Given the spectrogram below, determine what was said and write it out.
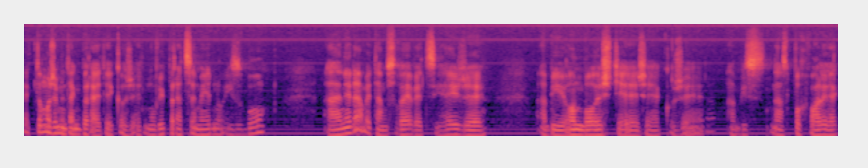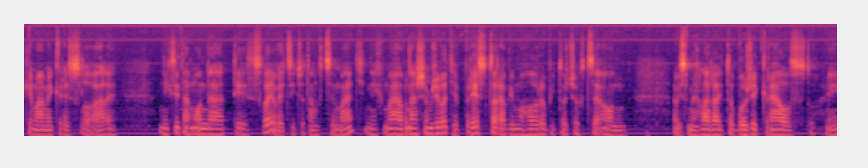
tak to môžeme tak brať, ako že mu vypracujeme jednu izbu a nedáme tam svoje veci, hej, že aby on bol ešte, že akože, aby nás pochválil, aké máme kreslo, ale nech si tam on dá tie svoje veci, čo tam chce mať, nech má v našom živote priestor, aby mohol robiť to, čo chce on. Aby sme hľadali to Božie kráľovstvo, hej,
